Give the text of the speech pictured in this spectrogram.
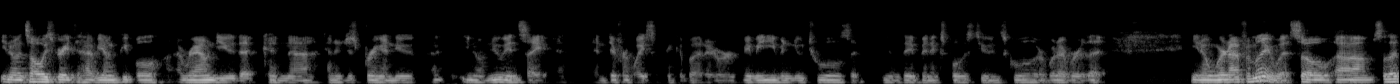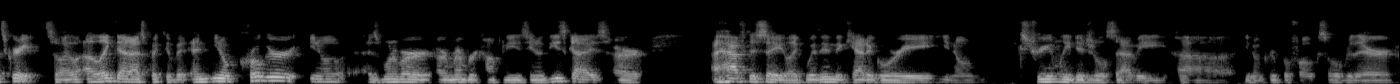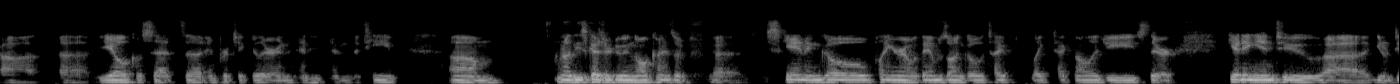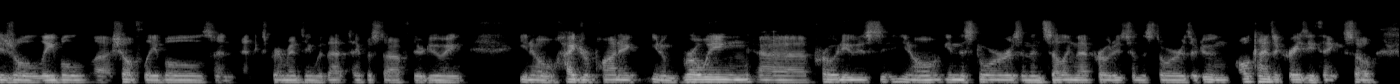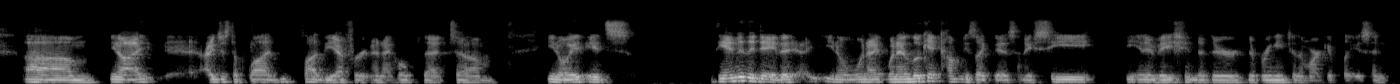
you know it's always great to have young people around you that can uh, kind of just bring a new uh, you know new insight and, and different ways to think about it or maybe even new tools that you know they've been exposed to in school or whatever that you know we're not familiar with so um, so that's great so I, I like that aspect of it and you know kroger you know as one of our, our member companies you know these guys are i have to say like within the category you know extremely digital savvy, uh, you know, group of folks over there. Uh, uh, Yael Cosset uh, in particular, and, and and the team. Um, you know, these guys are doing all kinds of uh, scan and go, playing around with Amazon Go type like technologies. They're getting into uh, you know digital label shelf labels and, and experimenting with that type of stuff. They're doing you know hydroponic you know growing uh, produce you know in the stores and then selling that produce in the stores. They're doing all kinds of crazy things. So um, you know i i just applaud applaud the effort and i hope that um, you know it, it's at the end of the day that you know when i when i look at companies like this and i see the innovation that they're they're bringing to the marketplace and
